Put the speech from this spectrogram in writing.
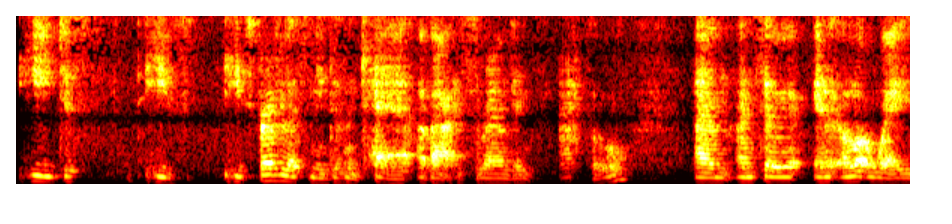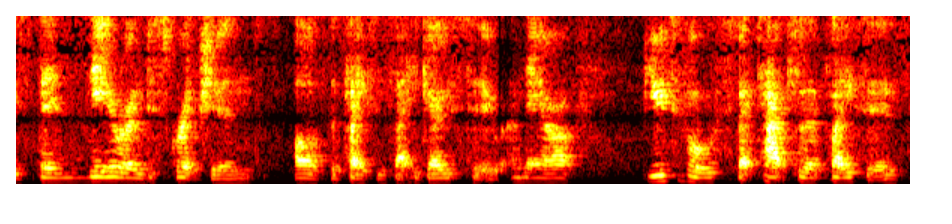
he just he's he's frivolous and he doesn't care about his surroundings at all. Um, and so in a lot of ways there's zero descriptions of the places that he goes to and they are beautiful, spectacular places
